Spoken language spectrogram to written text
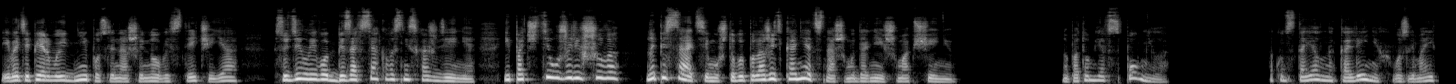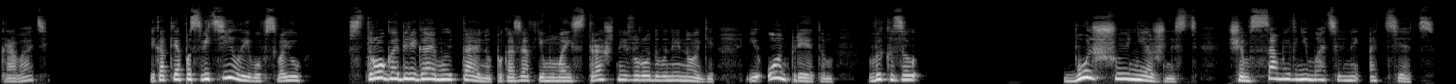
И в эти первые дни после нашей новой встречи я судила его безо всякого снисхождения и почти уже решила написать ему, чтобы положить конец нашему дальнейшему общению. Но потом я вспомнила, как он стоял на коленях возле моей кровати, и как я посвятила его в свою строго оберегаемую тайну, показав ему мои страшно изуродованные ноги, и он при этом выказал большую нежность, чем самый внимательный отец,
